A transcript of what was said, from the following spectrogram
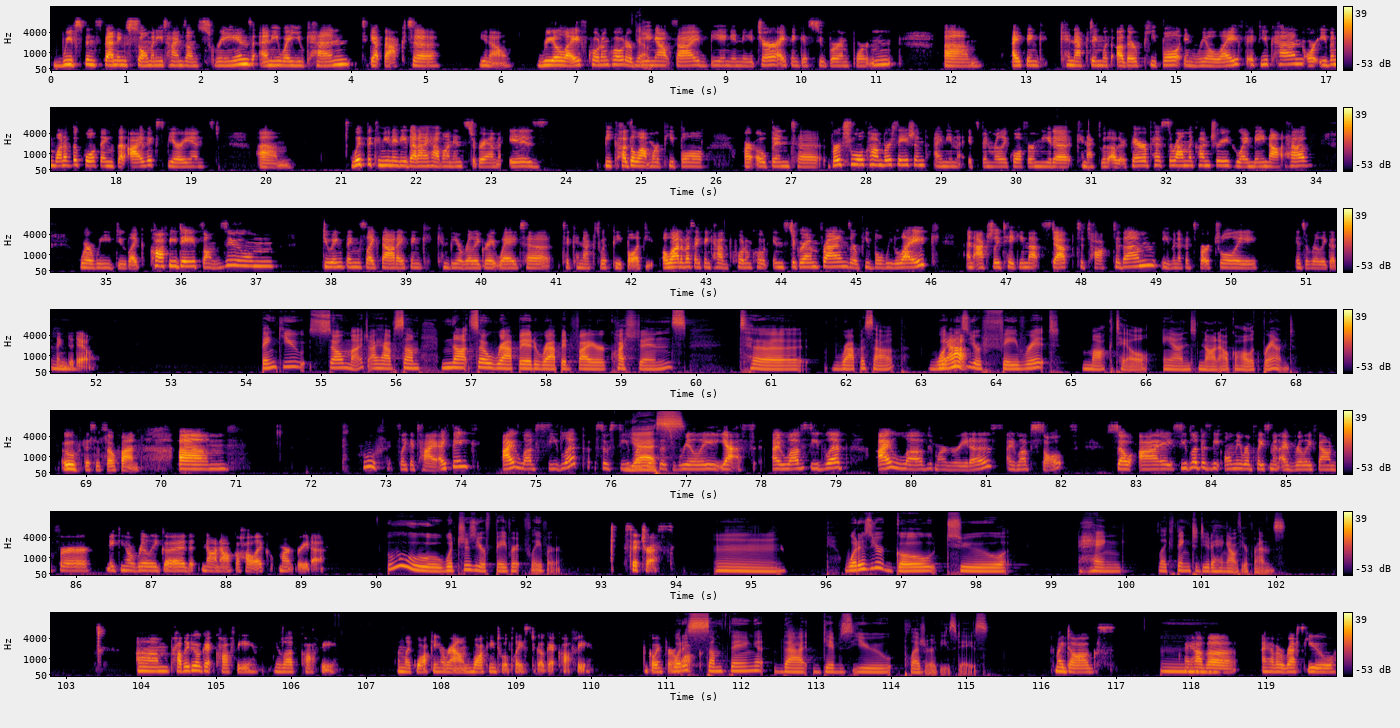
we've been spending so many times on screens any way you can to get back to you know real life quote unquote or yeah. being outside being in nature i think is super important um, i think connecting with other people in real life if you can. Or even one of the cool things that I've experienced um, with the community that I have on Instagram is because a lot more people are open to virtual conversations. I mean, it's been really cool for me to connect with other therapists around the country who I may not have, where we do like coffee dates on Zoom. Doing things like that, I think, can be a really great way to to connect with people. If you, a lot of us, I think, have quote unquote Instagram friends or people we like, and actually taking that step to talk to them, even if it's virtually, is a really good thing to mm. do. Thank you so much. I have some not so rapid, rapid fire questions to wrap us up. What yeah. is your favorite mocktail and non alcoholic brand? Ooh, this is so fun. Um, ooh, it's like a tie. I think I love Seedlip. So Seedlip yes. is this really, yes, I love Seedlip. I loved margaritas. I love salt. So I Seedlip is the only replacement I've really found for making a really good non-alcoholic margarita. Ooh, which is your favorite flavor? Citrus. Mm. What is your go-to hang like thing to do to hang out with your friends? Um, probably to go get coffee. We love coffee. And like walking around, walking to a place to go get coffee going for a What is something that gives you pleasure these days? My dogs. Mm. I have mm. a I have a rescue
